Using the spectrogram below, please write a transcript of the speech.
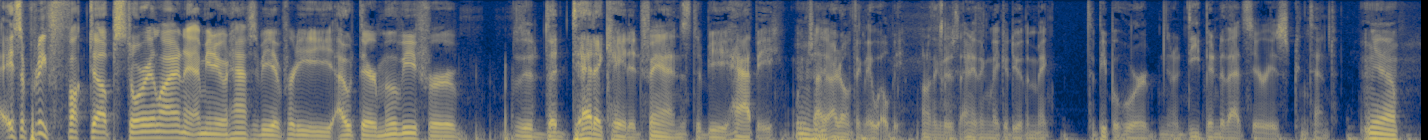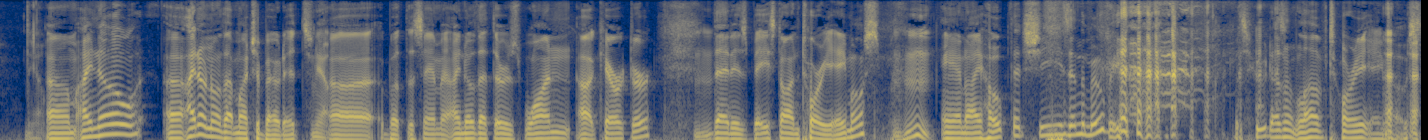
it's a pretty fucked up storyline. I mean, it would have to be a pretty out there movie for the, the dedicated fans to be happy, which I, I don't think they will be. I don't think there's anything they could do to make the people who are you know deep into that series content. Yeah. Yeah. Um, I know. Uh, I don't know that much about it. Yeah. Uh, about the Sandman. I know that there's one uh, character Mm-hmm. that is based on Tori Amos, mm-hmm. and I hope that she's in the movie. Because who doesn't love Tori Amos?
